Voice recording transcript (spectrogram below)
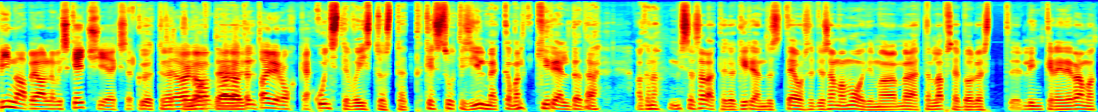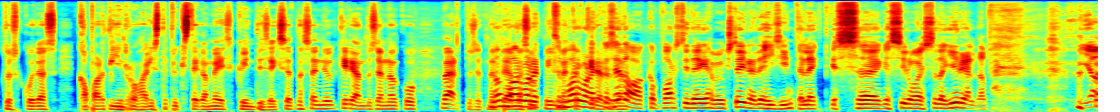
pinnapealne või sketši, eks, et kujutan ette noorte väga detailirohke kunstivõistlust, et kes suutis ilmekamalt kirjeldada. Aga noh, mis seal salata, ega kirjandusteosed ju samamoodi, ma mäletan lapsepõlvest Lindgreni raamatust, kuidas kabardiin roheliste pükstega mees kõndis, eks, et noh, see on ju kirjanduse nagu väärtus, et me no, peame suutma ilmekalt kirjeldada. ma arvan, et ka seda hakkab varsti tegema üks teine tehisintellekt, kes, kes sinu eest seda kirjeldab ja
